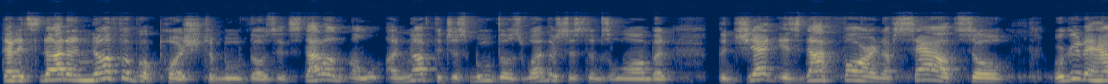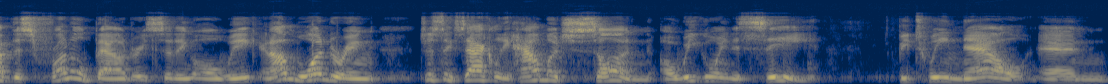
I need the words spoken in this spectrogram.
that it's not enough of a push to move those. It's not a, a, enough to just move those weather systems along, but the jet is not far enough south. So we're going to have this frontal boundary sitting all week. And I'm wondering just exactly how much sun are we going to see between now and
